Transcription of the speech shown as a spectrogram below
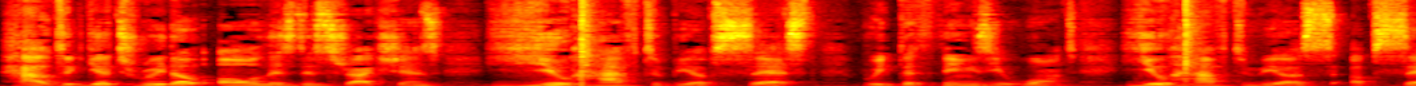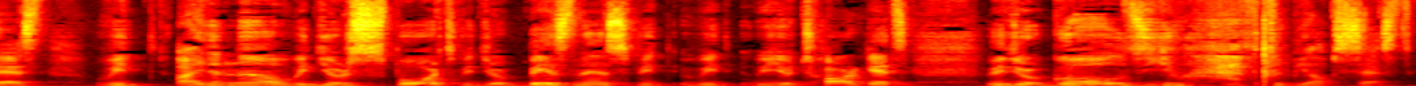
how to get rid of all these distractions you have to be obsessed with the things you want. You have to be obsessed with i don't know with your sport with your business with, with, with your targets with your goals. You have to be obsessed.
